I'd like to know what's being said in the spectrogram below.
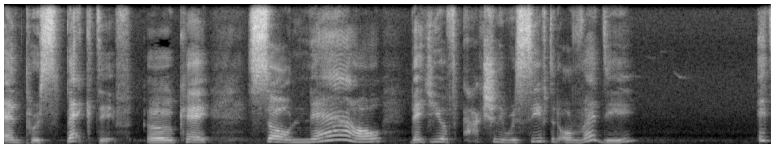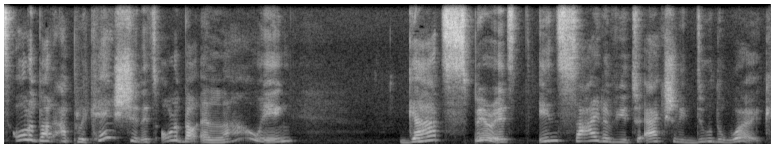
and perspective. Okay? So now that you have actually received it already, it's all about application. It's all about allowing God's Spirit inside of you to actually do the work.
